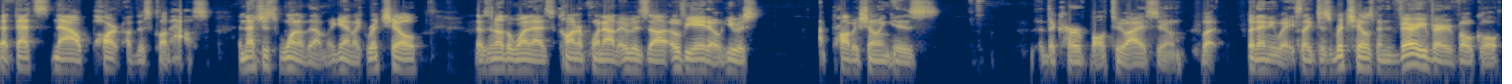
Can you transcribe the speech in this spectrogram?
that that's now part of this clubhouse, and that's just one of them. Again, like Rich Hill, there's another one as Connor pointed out. It was uh, Oviedo. He was uh, probably showing his the curveball too, I assume. But but anyways, like just Rich Hill's been very very vocal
